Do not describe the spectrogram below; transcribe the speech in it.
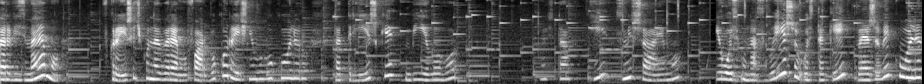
Тепер візьмемо в кришечку, наберемо фарбу коричневого кольору та трішки білого. Ось так. І змішаємо. І ось у нас вийшов ось такий бежевий колір.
